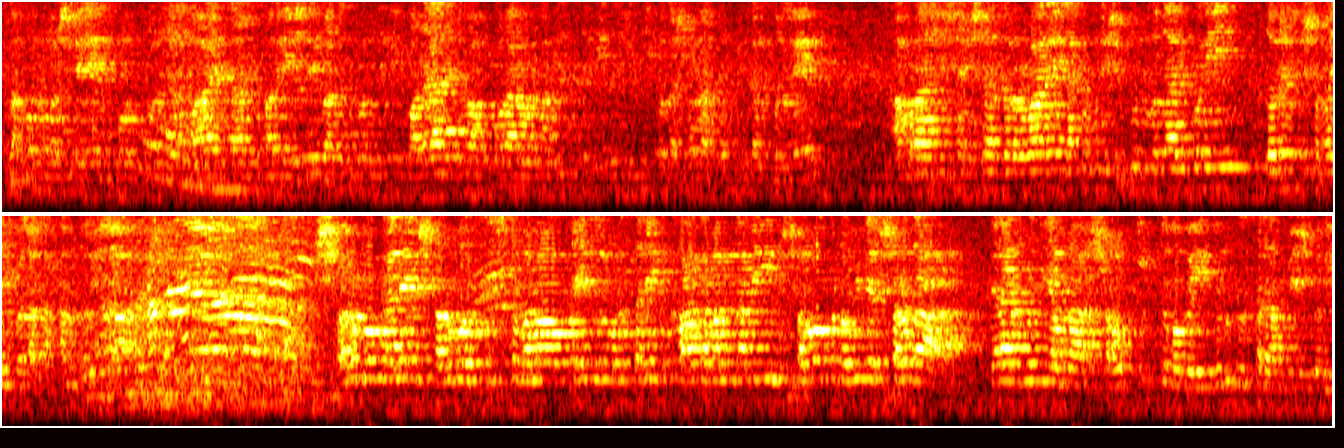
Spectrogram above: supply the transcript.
শ্রাবণ মাসে পূর্ণ হয় তারপরে এসে বন্দী করার এবং ও হাদিস থেকে কথা শোনার প্রতিদান করলেন আমরা সেই দরবারে লাখো কোটি গুজার করি। দরে সবাই বলা আলহামদুলিল্লাহ। সর্বকালের সর্বশ্রেষ্ঠ মানব সাইদুল মুরসালিম খাতামান নবীন সমগ্র নবীদের সর্দার। প্রতি আমরা সালাম পেশ করি।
